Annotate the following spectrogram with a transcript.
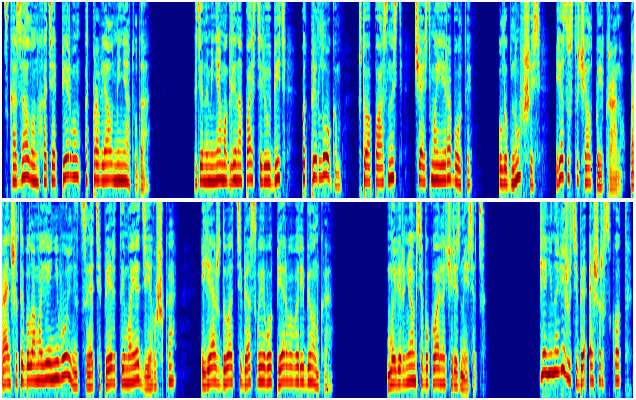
Сказал он, хотя первым отправлял меня туда, где на меня могли напасть или убить под предлогом, что опасность — часть моей работы. Улыбнувшись, Я застучал по экрану. «Раньше ты была моей невольницей, а теперь ты моя девушка, и я жду от тебя своего первого ребенка. Мы вернемся буквально через месяц». «Я ненавижу тебя, Эшер Скотт.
